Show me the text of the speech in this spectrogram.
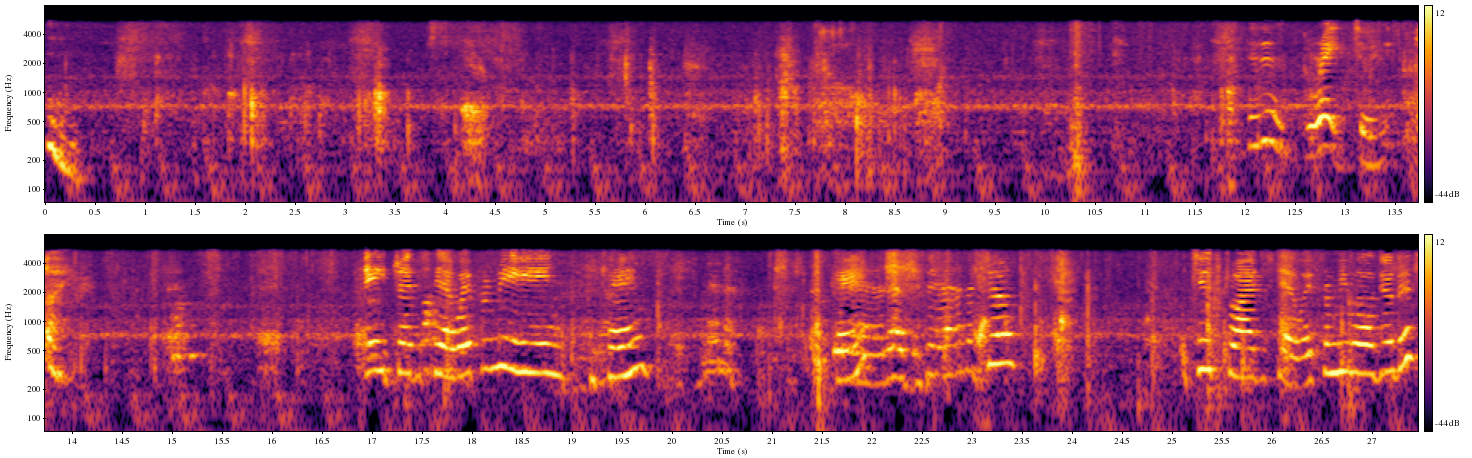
Mm. This is great doing it. Hey, try to stay away from me. Okay? Okay? Just try to stay away from me while I do this.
